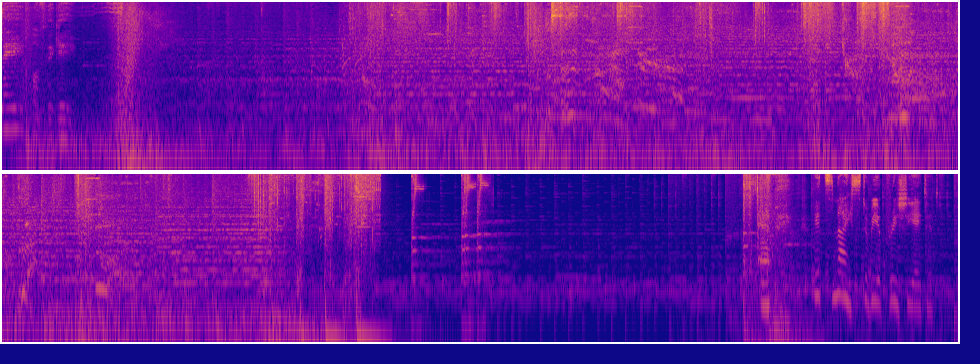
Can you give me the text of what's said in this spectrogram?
Play of the game. Epic. It's nice to be appreciated.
